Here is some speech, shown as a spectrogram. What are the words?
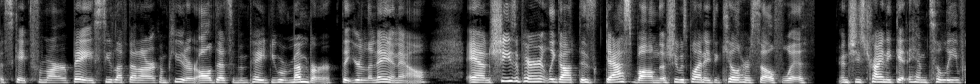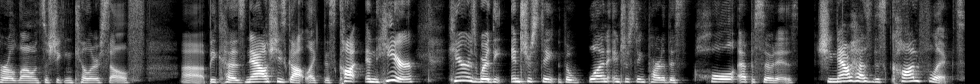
escaped from our base. You left that on our computer. All debts have been paid. You remember that you're Linea now. And she's apparently got this gas bomb that she was planning to kill herself with. And she's trying to get him to leave her alone so she can kill herself uh, because now she's got like this con and here here is where the interesting the one interesting part of this whole episode is. She now has this conflict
